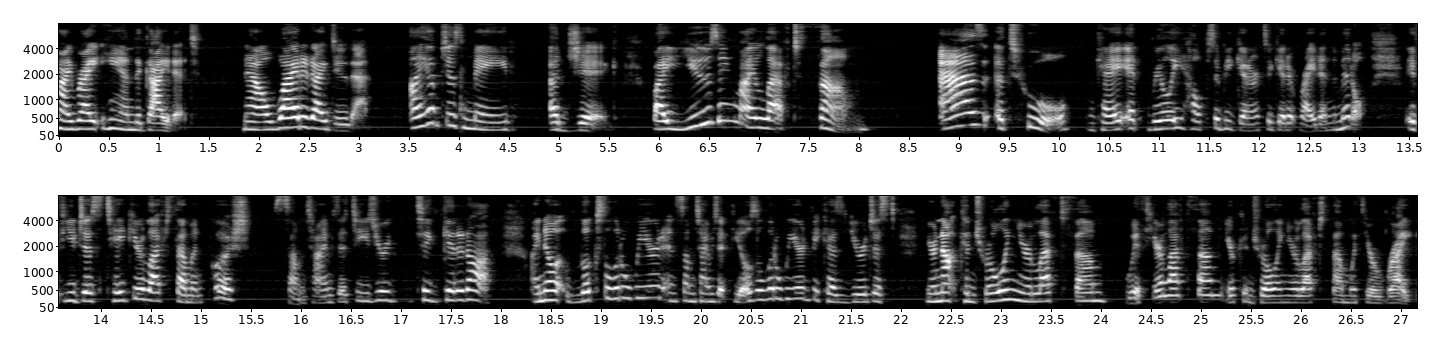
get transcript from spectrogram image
my right hand to guide it. Now, why did I do that? I have just made a jig. By using my left thumb as a tool, okay, it really helps a beginner to get it right in the middle. If you just take your left thumb and push, Sometimes it's easier to get it off. I know it looks a little weird and sometimes it feels a little weird because you're just, you're not controlling your left thumb with your left thumb, you're controlling your left thumb with your right.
